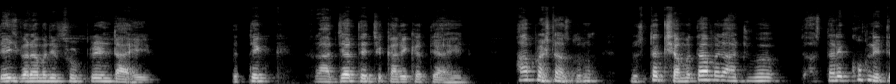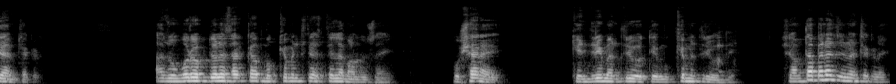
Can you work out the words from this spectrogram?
देशभरामध्ये फुटप्रिंट आहे प्रत्येक राज्यात त्यांचे कार्यकर्ते आहेत हा प्रश्न असतो ना. नुसतं क्षमता म्हणजे असणारे खूप नेते आमच्याकडे. आज उमर अब्दुल्लासारखा मुख्यमंत्री असलेला माणूस आहे हुशार आहे केंद्रीय मंत्री होते मुख्यमंत्री होते. क्षमता बऱ्याच जणांच्याकडे आहे.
